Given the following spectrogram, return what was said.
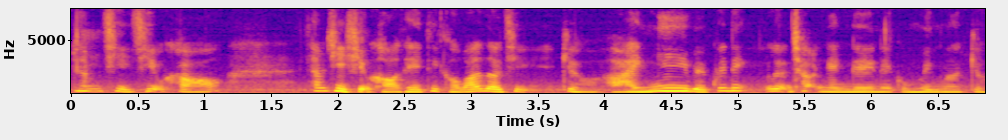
Chăm chỉ chịu khó. Chăm chỉ chịu khó thế thì có bao giờ chị kiểu hoài nghi về quyết định lựa chọn ngành nghề này của mình mà kiểu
